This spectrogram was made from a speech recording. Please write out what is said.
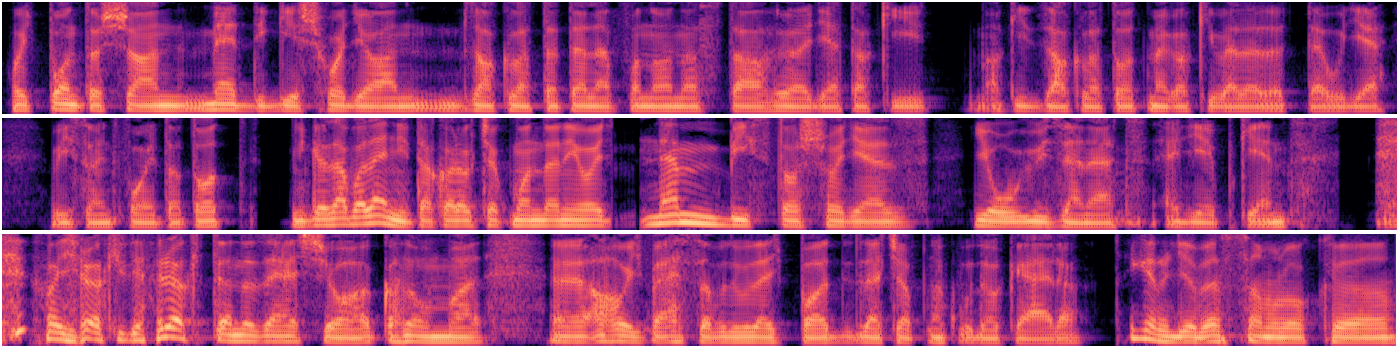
hogy pontosan meddig és hogyan zaklatta telefonon azt a hölgyet, aki, akit zaklatott, meg akivel előtte ugye viszonyt folytatott. Igazából ennyit akarok csak mondani, hogy nem biztos, hogy ez jó üzenet egyébként hogy rögtön, az első alkalommal, eh, ahogy felszabadul egy pad, lecsapnak udokára. Igen, ugye a beszámolók eh,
